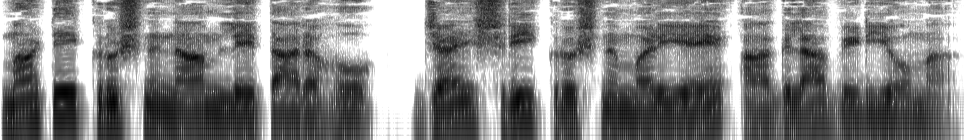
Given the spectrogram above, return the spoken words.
માટે કૃષ્ણ નામ લેતા રહો. જય શ્રી કૃષ્ણ, મળીએ આગલા વિડીયોમાં.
